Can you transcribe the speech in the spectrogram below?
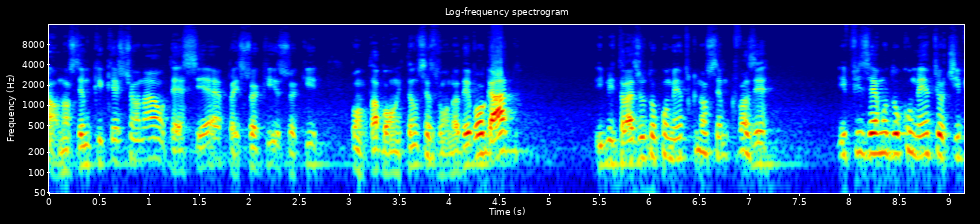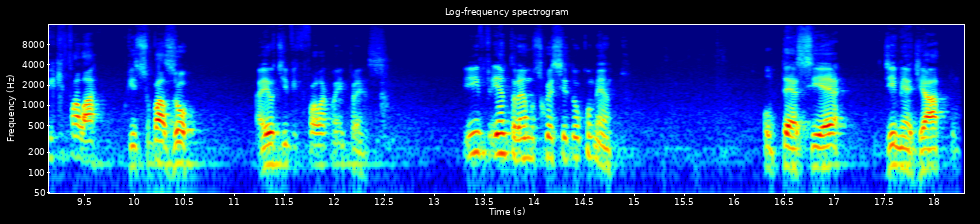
não, nós temos que questionar o TSE para isso aqui, isso aqui. Bom, tá bom, então vocês vão no advogado e me trazem o documento que nós temos que fazer. E fizemos o documento e eu tive que falar, porque isso vazou. Aí eu tive que falar com a imprensa. E entramos com esse documento. O TSE, de imediato,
